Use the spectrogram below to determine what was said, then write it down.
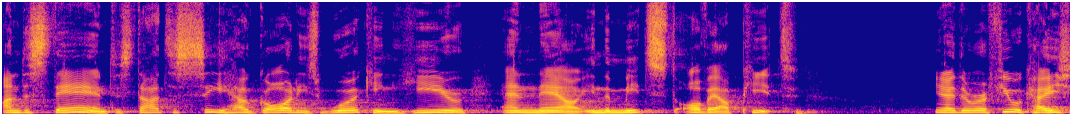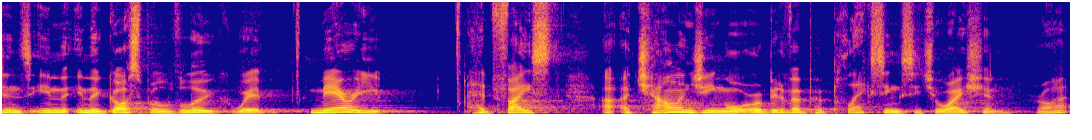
understand, to start to see how God is working here and now in the midst of our pit. You know, there were a few occasions in the, in the Gospel of Luke where Mary had faced a, a challenging or a bit of a perplexing situation, right?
